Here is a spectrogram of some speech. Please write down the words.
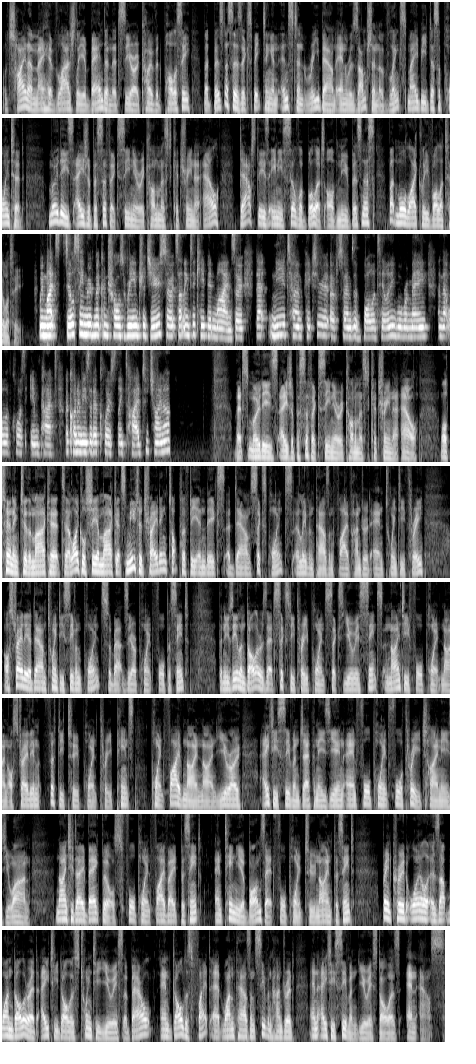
Well, China may have largely abandoned its zero COVID policy, but businesses expecting an instant rebound and resumption of links may be disappointed. Moody's Asia Pacific senior economist Katrina Ell doubts there's any silver bullet of new business, but more likely volatility we might still see movement controls reintroduced. So it's something to keep in mind. So that near term picture of terms of volatility will remain, and that will, of course, impact economies that are closely tied to China. That's Moody's Asia Pacific senior economist Katrina Ell. While turning to the market, uh, local share markets muted trading. Top 50 index down six points, 11,523. Australia down 27 points, about 0.4%. The New Zealand dollar is at 63.6 US cents, 94.9 Australian, 52.3 pence, 0.599 euro, 87 Japanese yen, and 4.43 Chinese yuan. 90 day bank bills 4.58%, and 10 year bonds at 4.29%. Brent crude oil is up $1 at $80.20 US a barrel, and gold is flat at 1,787 US dollars an ounce.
